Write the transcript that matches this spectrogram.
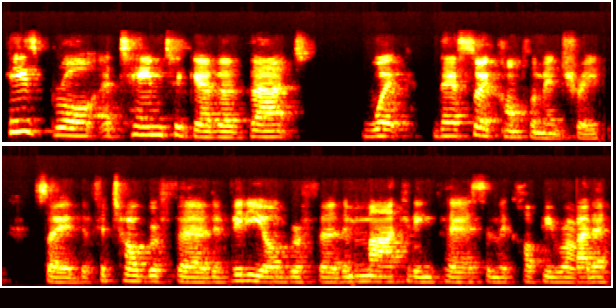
He's brought a team together that work, they're so complementary. So the photographer, the videographer, the marketing person, the copywriter,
